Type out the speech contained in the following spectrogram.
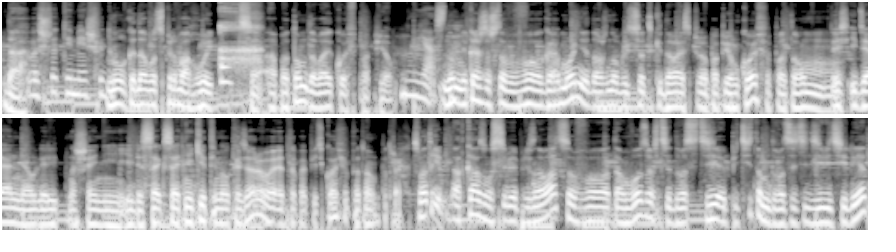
Да. Вот что ты имеешь в виду? Ну, когда вот сперва гойся, а потом давай кофе попьем. Ну, ясно. Ну, мне кажется, что в гармонии должно быть все-таки давай сперва попьем кофе, потом... То есть идеальный алгоритм отношений или секса от Никиты Мелкозерова — это попить кофе, потом потрахаться. Смотри, отказывал себе признаваться в там, возрасте 25-29 лет,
